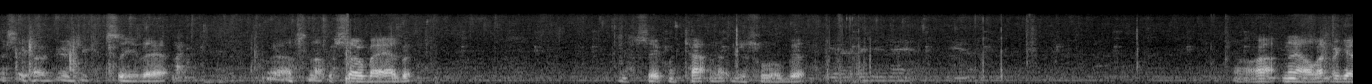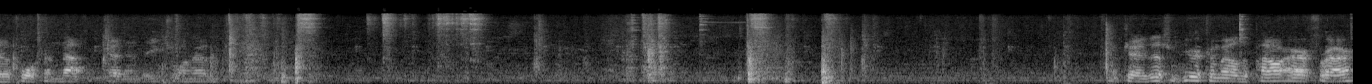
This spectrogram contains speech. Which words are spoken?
Let's see how good you can see that. Well, it's not so bad, but let's see if we can tighten up just a little bit. All right, now let me get a fork and knife and cut into each one of them. Okay, this one here come out of the Power Air Fryer.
